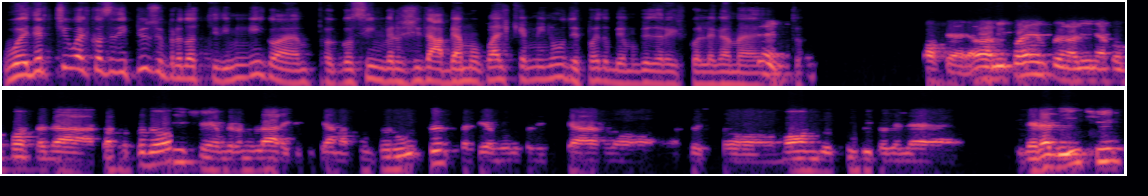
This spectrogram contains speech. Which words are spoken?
Vuoi dirci qualcosa di più sui prodotti di Minicoamp? Così in velocità abbiamo qualche minuto e poi dobbiamo chiudere il collegamento. Sì. Ok, allora Minicoamp è una linea composta da quattro prodotti, c'è un granulare che si chiama appunto Root, perché ho voluto dedicarlo a questo mondo subito delle, delle radici,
